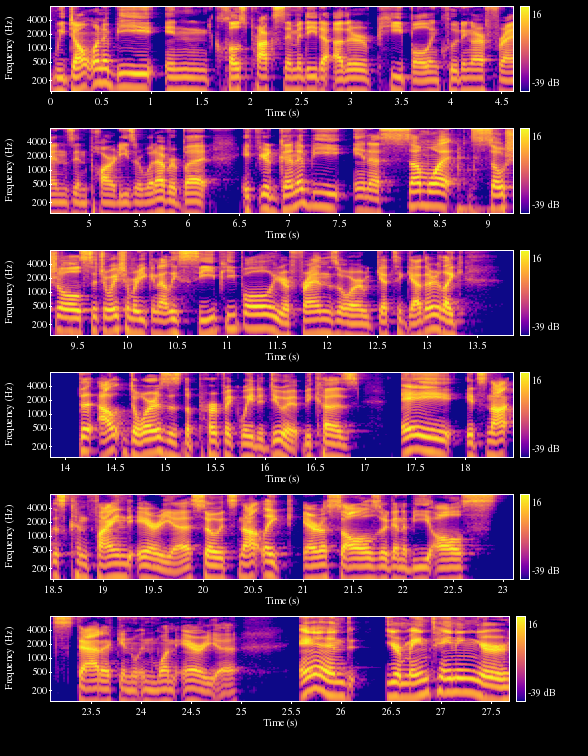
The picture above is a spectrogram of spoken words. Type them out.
we don't want to be in close proximity to other people, including our friends in parties or whatever. But if you're gonna be in a somewhat social situation where you can at least see people, your friends, or get together, like the outdoors is the perfect way to do it because a it's not this confined area so it's not like aerosols are going to be all static in, in one area. And you're maintaining your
